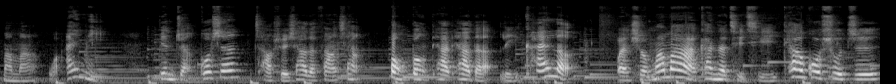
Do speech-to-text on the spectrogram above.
妈妈，我爱你，便转过身朝学校的方向蹦蹦跳跳的离开了。浣熊妈妈看着琪琪跳过树枝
